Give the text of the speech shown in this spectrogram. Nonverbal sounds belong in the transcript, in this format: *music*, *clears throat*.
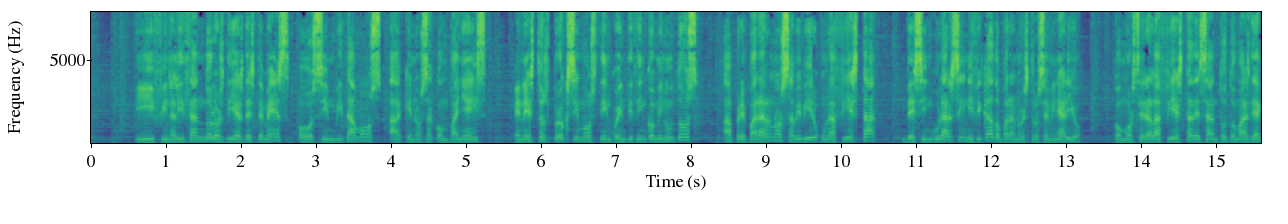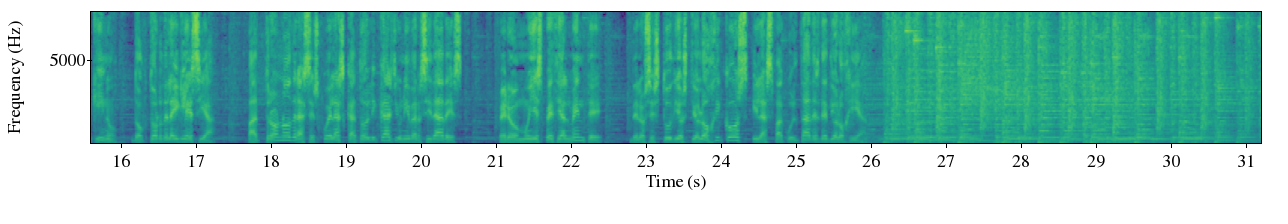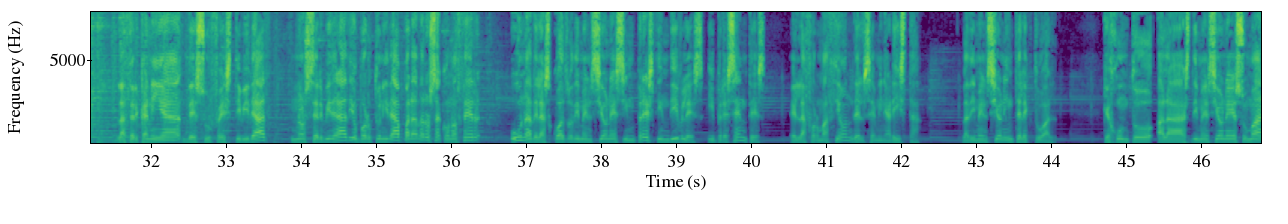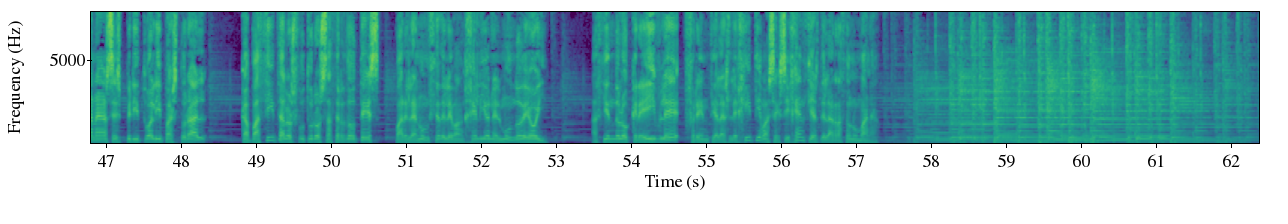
y finalizando los días de este mes os invitamos a que nos acompañéis en estos próximos 55 minutos a prepararnos a vivir una fiesta de singular significado para nuestro seminario, como será la fiesta de Santo Tomás de Aquino, doctor de la Iglesia, patrono de las escuelas católicas y universidades, pero muy especialmente de los estudios teológicos y las facultades de teología. La cercanía de su festividad nos servirá de oportunidad para daros a conocer una de las cuatro dimensiones imprescindibles y presentes en la formación del seminarista, la dimensión intelectual que junto a las dimensiones humanas, espiritual y pastoral, capacita a los futuros sacerdotes para el anuncio del Evangelio en el mundo de hoy, haciéndolo creíble frente a las legítimas exigencias de la razón humana.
